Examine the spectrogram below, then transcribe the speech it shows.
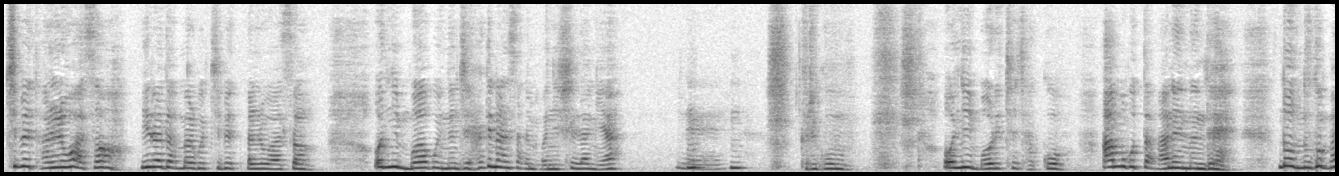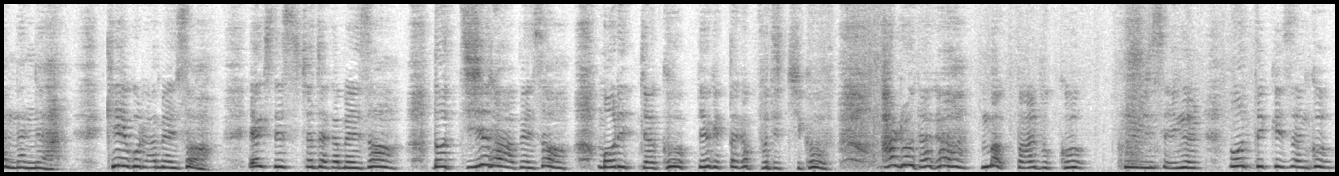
집에 달려와서 일하다 말고 집에 달려와서 언니 뭐 하고 있는지 확인한 사람이 언니 신랑이야. 네. 그리고 언니 머리채 잡고 아무것도 안 했는데 너 누구 만났냐 계획을 하면서 엑세스 찾아가면서 너 뒤져라 하면서 머리 잡고 벽에다가 부딪히고 발로다가 막 밟고 그 인생을 어떻게 살고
